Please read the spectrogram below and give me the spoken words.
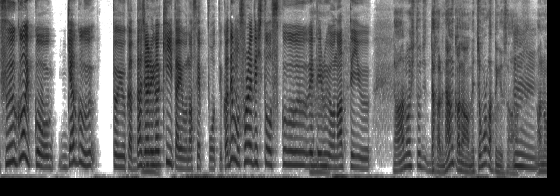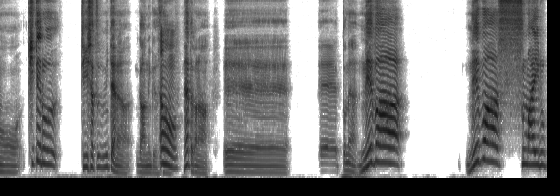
すごいこう、ギャグというか、ダジャレが効いたような説法っていうか、でもそれで人を救えてるよなっていう。あの人じ、だからなんかな、めっちゃおもろかったんやけどさ、うん。あの、着てる T シャツみたいなのがあんねんけどさ、うん。何やったかな、えー、えーっとね、never, never smile,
